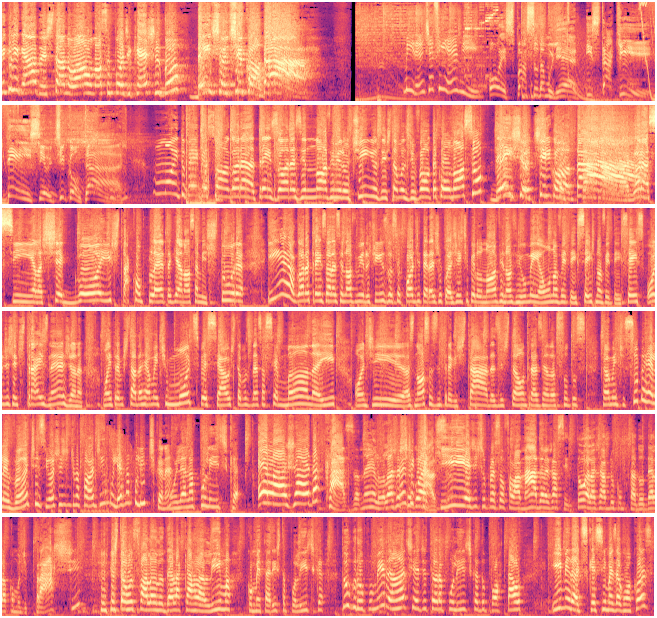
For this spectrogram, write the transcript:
Fique ligado, está no ar o nosso podcast do Deixa eu te contar. Mirante FM. O espaço da mulher está aqui. Deixa eu te contar. Muito bem, pessoal. Agora 3 horas e 9 minutinhos. Estamos de volta com o nosso Deixa eu te contar. Agora sim, ela chegou e está completa aqui a nossa mistura. E agora 3 horas e 9 minutinhos. Você pode interagir com a gente pelo 991619696. Hoje a gente traz, né, Jana, uma entrevistada realmente muito especial. Estamos nessa semana aí onde as nossas entrevistadas estão trazendo assuntos realmente super relevantes. E hoje a gente vai falar de mulher na política, né? Mulher na política, ela já é da casa, né, Lu? Ela já É chegou aqui, a gente não precisou falar nada, ela já sentou, ela já abriu o computador dela como de praxe. Estamos falando dela, Carla Lima, comentarista política do Grupo Mirante, editora política do portal E Mirante. Esqueci mais alguma coisa?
